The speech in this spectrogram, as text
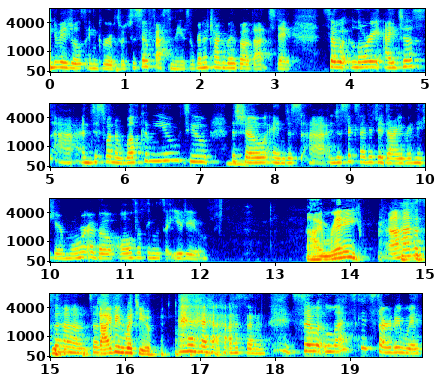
individuals and groups which is so fascinating. So we're going to talk a bit about that today. So laurie i just uh, i just want to welcome you to the mm. show and just uh, i'm just excited to dive in to hear more about all the things that you do I'm ready. Awesome. So, Diving with you. awesome. So let's get started with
